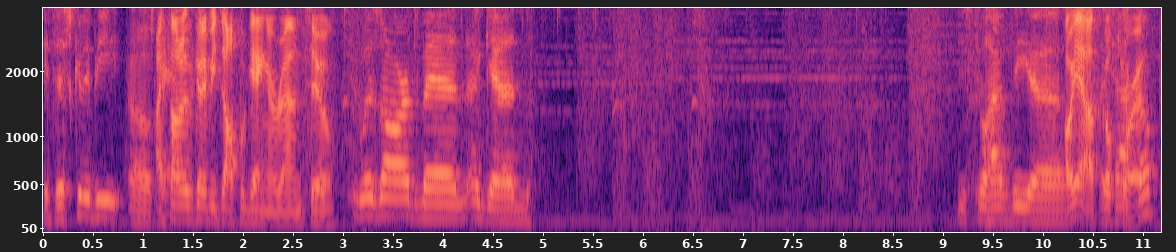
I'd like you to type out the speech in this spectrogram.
Is this going to be? Oh, okay. I thought it was gonna be doppelganger round two. Lizard man again. You still have the. Uh, Oh, yeah, let's go for it. Up?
